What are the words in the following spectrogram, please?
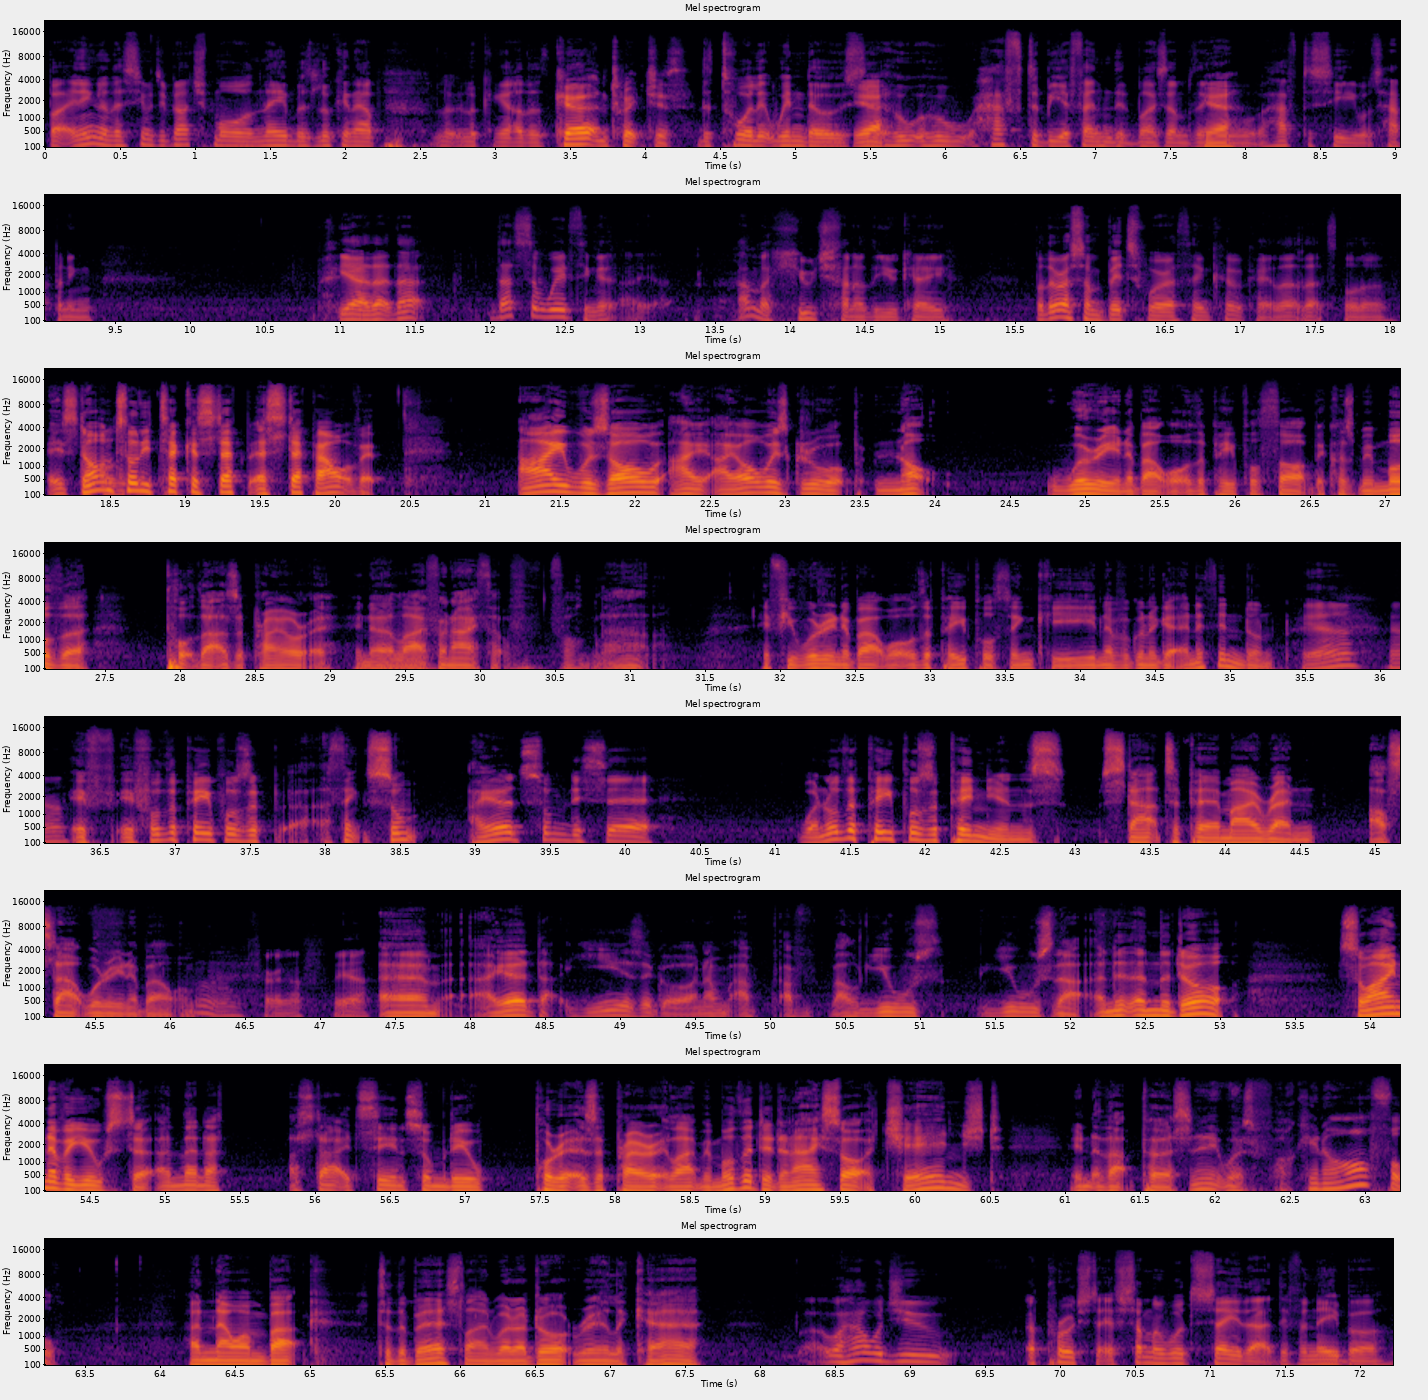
But in England, there seems to be much more neighbours looking up, loo- looking at other Curtain twitches. the toilet windows, Yeah. who who have to be offended by something, Yeah. who have to see what's happening. Yeah, that that that's the weird thing. I, I'm a huge fan of the UK, but there are some bits where I think, okay, that, that's not a It's not until you take a step a step out of it. I was all I, I always grew up not worrying about what other people thought because my mother put that as a priority in her mm. life, and I thought, fuck that. If you're worrying about what other people think, you're never going to get anything done. Yeah, yeah. If if other people's, I think some I heard somebody say, when other people's opinions start to pay my rent, I'll start worrying about them. Mm, fair enough. Yeah. Um, I heard that years ago, and I'm, I've, I've, I'll use use that, and and they don't. So I never used to, and then I, I started seeing somebody who put it as a priority, like my mother did, and I sort of changed into that person, and it was fucking awful. And now I'm back to the baseline where I don't really care. Uh, Well, how would you approach that if someone would say that? If a neighbor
